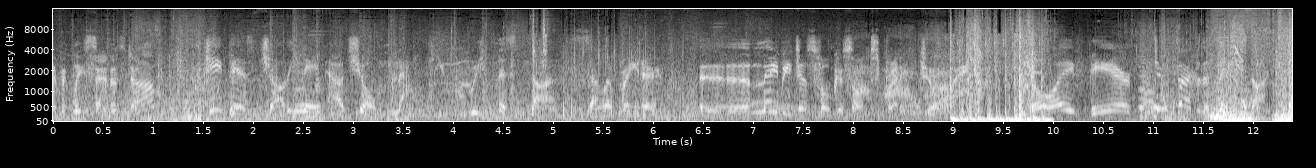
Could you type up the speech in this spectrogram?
Typically Santa's job? Keep his jolly name out your mouth, you ruthless non-celebrator. Uh, maybe just focus on spreading joy. Joy, fear, two sides of the same stock.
